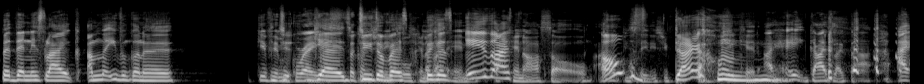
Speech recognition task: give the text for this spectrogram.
But then it's like I'm not even gonna give him do- grace. yeah, to do the rest, because if I- fucking arsehole. I Oh, this, damn. dickhead. I hate guys like that. I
